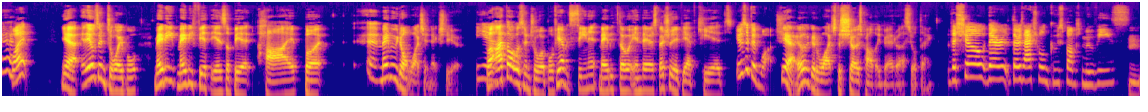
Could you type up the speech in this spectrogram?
Eh. what? Yeah, it was enjoyable. Maybe maybe fifth is a bit high, but eh, maybe we don't watch it next year. Yeah. But I thought it was enjoyable. If you haven't seen it, maybe throw it in there, especially if you have kids. it was a good watch. Yeah, it was a good watch. The show's probably better, I still think. The show there there's actual Goosebumps movies. Hmm.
